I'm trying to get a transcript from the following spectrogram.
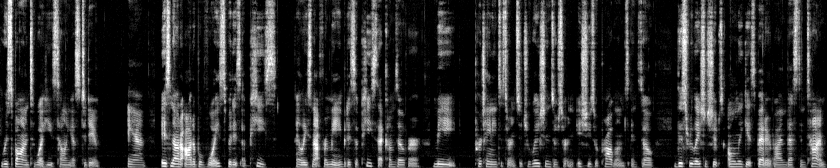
respond to what He's telling us to do. And it's not an audible voice, but it's a peace, at least not for me, but it's a peace that comes over me pertaining to certain situations or certain issues or problems. And so this relationship only gets better by investing time.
